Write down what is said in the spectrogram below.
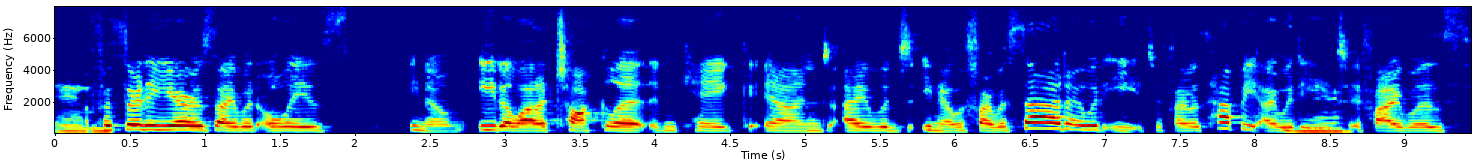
mm. for 30 years, I would always you know, eat a lot of chocolate and cake. And I would, you know, if I was sad, I would eat. If I was happy, I would mm-hmm. eat. If I was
